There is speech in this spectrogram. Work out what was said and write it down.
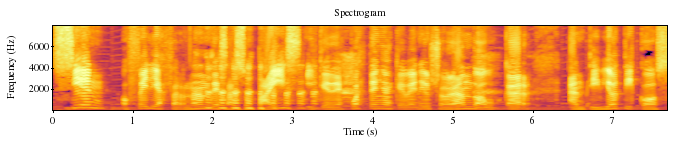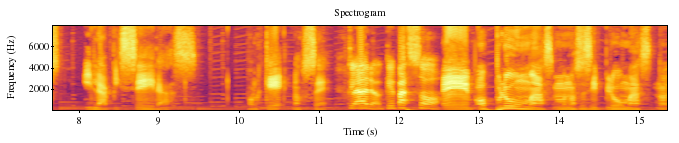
100 Ofelia Fernández a su país y que después tengan que venir llorando a buscar antibióticos y lapiceras. ¿Por qué? No sé. Claro, ¿qué pasó? Eh, o plumas, no sé si plumas. no-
